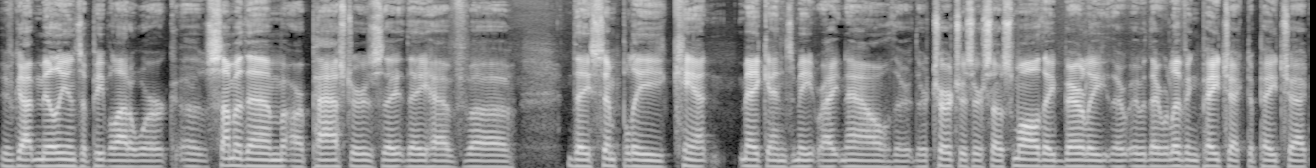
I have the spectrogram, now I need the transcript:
We've got millions of people out of work. Uh, some of them are pastors. They they have uh, they simply can't make ends meet right now. Their their churches are so small they barely they they were living paycheck to paycheck.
